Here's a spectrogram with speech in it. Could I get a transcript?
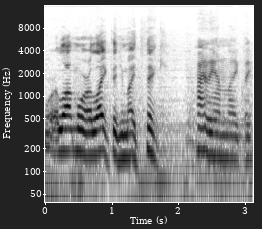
we're a lot more alike than you might think. Highly unlikely.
